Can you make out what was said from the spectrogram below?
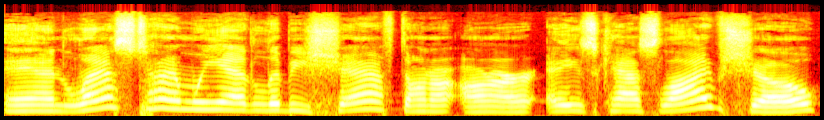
And last time we had Libby Schaaf on our, on our A's Cast Live show,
